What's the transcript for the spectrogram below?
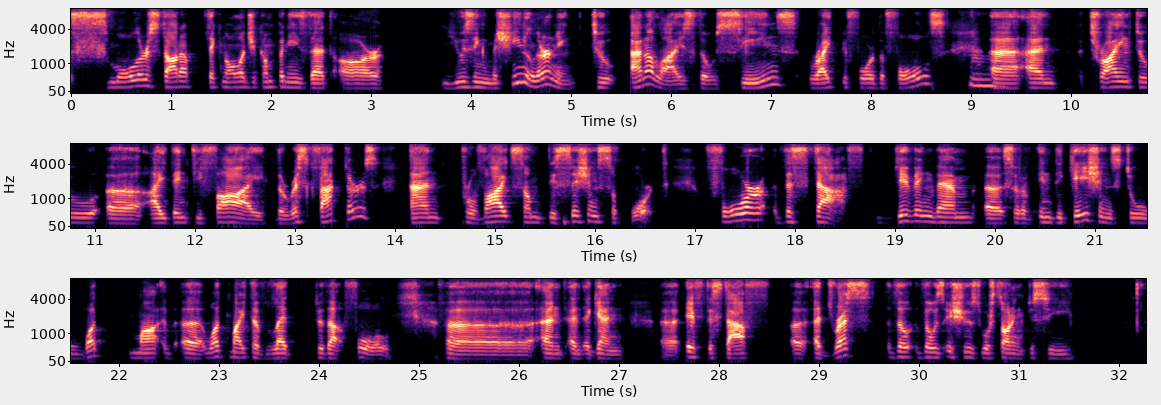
smaller startup technology companies that are using machine learning to analyze those scenes right before the falls mm-hmm. uh, and trying to uh, identify the risk factors and provide some decision support for the staff, giving them uh, sort of indications to what might, uh, what might have led to that fall, uh, and and again, if the staff uh, address the, those issues, we're starting to see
